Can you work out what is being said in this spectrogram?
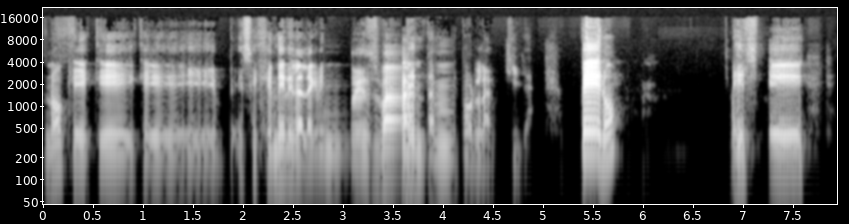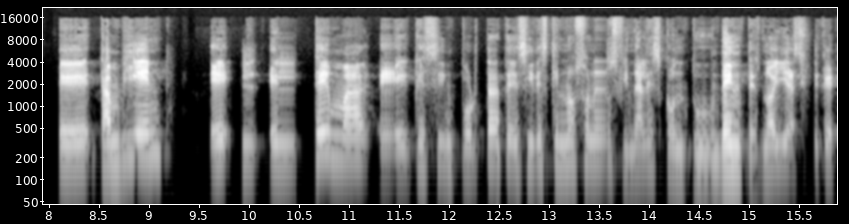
¿no? Que, que, que se genere la lágrima también por la mejilla. Pero, este, eh, también el, tema eh, que es importante decir es que no son esos finales contundentes, ¿no? Y, así que,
